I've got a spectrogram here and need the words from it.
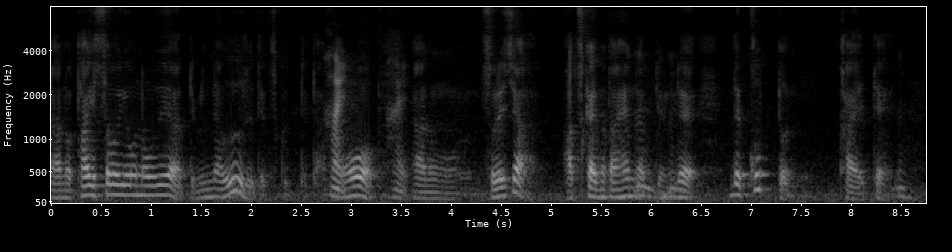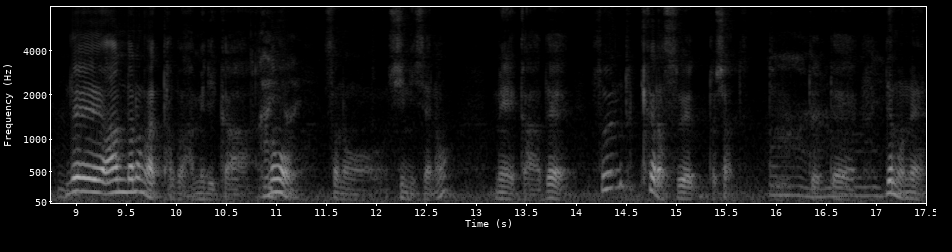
あの体操用のウェアってみんなウールで作ってたのを、はい。あのそれじゃあ扱いも大変だっていうんで、でコットンに変えて、うん。で編んだのが多分アメリカの,、はいはいその老舗のメーカーでそういう時からスウェットシャツって言ってて、ね。でもね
